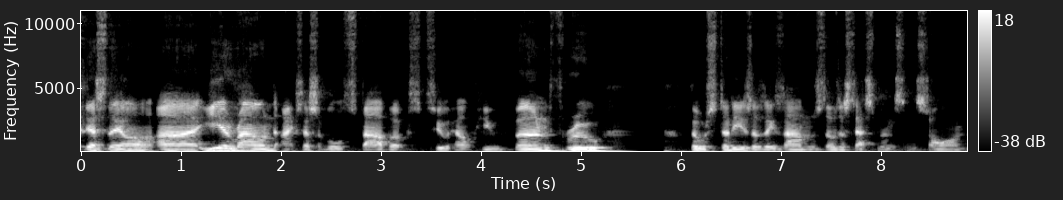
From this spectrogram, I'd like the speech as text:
Yes, they are. Uh, year-round accessible Starbucks to help you burn through those studies, those exams, those assessments, and so on.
